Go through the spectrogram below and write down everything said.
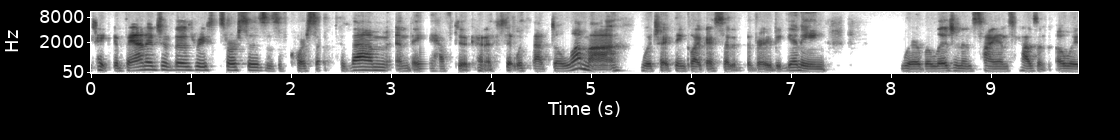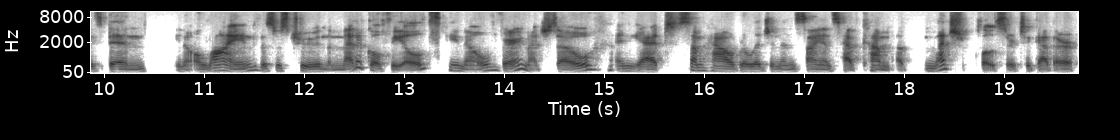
take advantage of those resources is, of course, up to them. And they have to kind of sit with that dilemma, which I think, like I said at the very beginning, where religion and science hasn't always been you know aligned this was true in the medical field you know very much so and yet somehow religion and science have come much closer together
